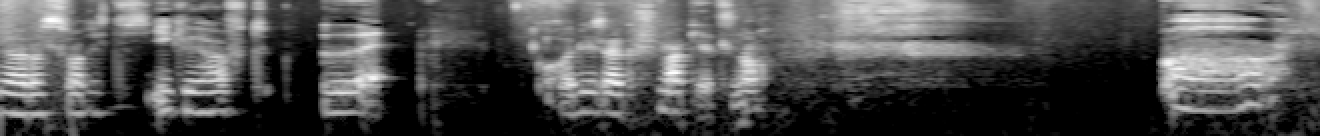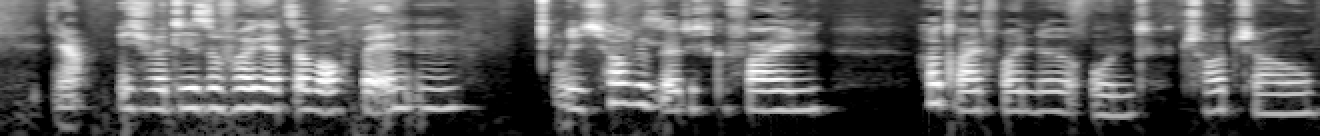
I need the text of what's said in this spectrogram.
ja, das war richtig ekelhaft. Oh, dieser Geschmack jetzt noch. Oh, ja, ich werde diese Folge jetzt aber auch beenden. Ich hoffe, es hat euch gefallen. Haut rein, Freunde, und ciao, ciao.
